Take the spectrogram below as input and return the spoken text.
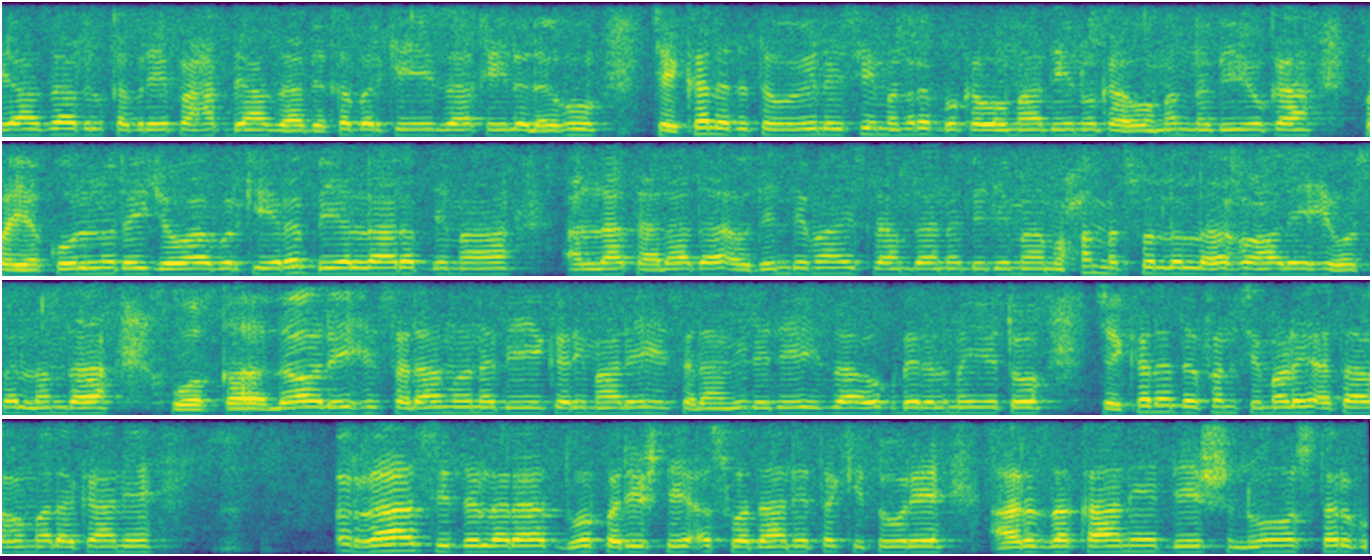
فی عذاب القبر په حق د عذاب قبر کې اذا قیل له چې کله ده ته وویلی سي من ربک وما دینک ومن نبیک فیقول نو دی جواب ورکي ربي الله رب دې ما الله تعالی ده او دين دما اسلام ده نبي دما محمد صلی الله عليه وسلم ده وقال عليه السلام نبي کريم عليه السلام ویلي دي اذا اقبر الميت چې کله دفن سي مړی اتاه ملکان راسي دلرا دو پرشتي اسودان تکي توري ارزقان دي شنو سترګو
